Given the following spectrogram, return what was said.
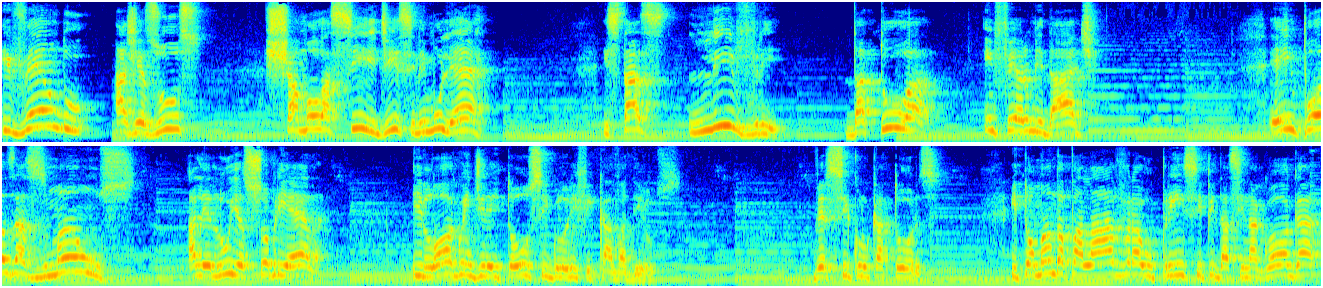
E vendo a Jesus, chamou a si e disse-lhe: Mulher, estás livre da tua enfermidade e impôs as mãos, aleluia, sobre ela, e logo endireitou-se e glorificava a Deus. Versículo 14. E tomando a palavra, o príncipe da sinagoga,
